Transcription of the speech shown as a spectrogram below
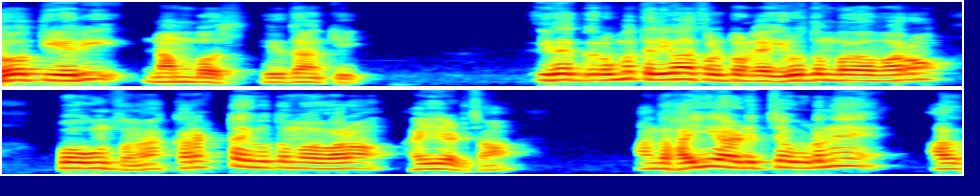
Dow theory numbers. இதுதான் கீ. இதை ரொம்ப தெளிவாக சொல்லிட்டோம் இல்லையா? இருபத்தொன்பது வாரம் போகும்னு சொன்னேன் கரெக்டாக இருபத்தொன்பது வாரம் ஹை அடித்தான் அந்த ஹையை அடித்த உடனே அது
